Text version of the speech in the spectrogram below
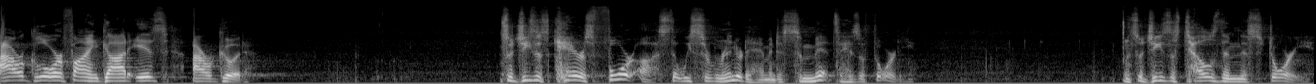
Our glorifying God is our good. So Jesus cares for us that we surrender to him and to submit to his authority. And so Jesus tells them this story,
